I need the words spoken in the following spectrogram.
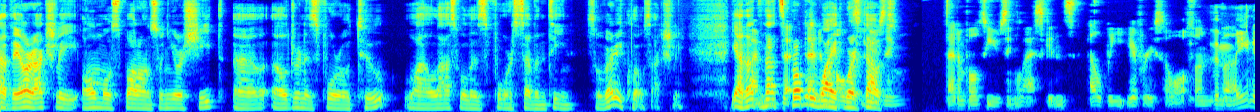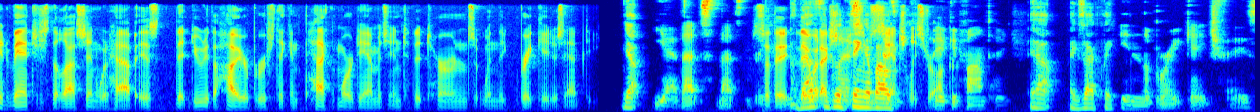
yeah, they are actually almost spot on. So on your sheet, uh, Eldrin is 402, while Lasswell is 417. So very close, actually. Yeah, that's I mean, that's that- probably that why it involves worked out. That involves using Laskin's LB every so often. the but main advantage that last gen would have is that due to the higher burst, they can pack more damage into the turns when the break gauge is empty. Yeah, Yeah, that's that's the So they, they would That's the actually good thing about- substantially stronger. big advantage Yeah, exactly. in the break gauge phase.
